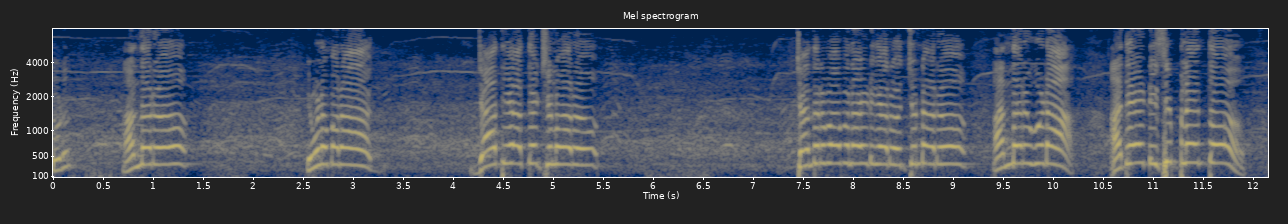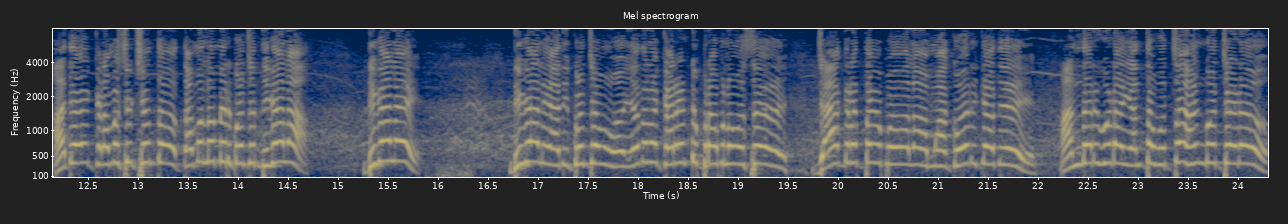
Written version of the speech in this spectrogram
చూడు. అందరూ ఇప్పుడు మన జాతీయ అధ్యక్షులు వారు చంద్రబాబు నాయుడు గారు వచ్చున్నారు. అందరూ కూడా అదే డిసిప్లిన్తో అదే క్రమశిక్షణతో తమలో మీరు కొంచెం దిగాల? దిగాలి. దిగాలి. అది కొంచెం ఏదైనా కరెంటు ప్రాబ్లం వస్తే జాగ్రత్తగా పోవాలా? మా కోరిక అది. అందరు కూడా ఎంత ఉత్సాహంగా వచ్చాడో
